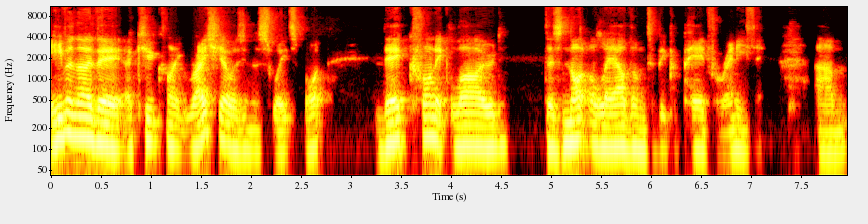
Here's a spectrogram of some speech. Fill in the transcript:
even though their acute chronic ratio is in the sweet spot, their chronic load does not allow them to be prepared for anything. Um,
